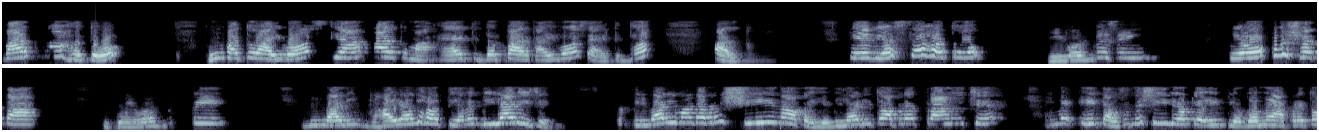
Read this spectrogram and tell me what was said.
પાર્કમાં હતો. હું હતો આઈ વોઝ ક્યાં પાર્કમાં. At the park I was at the park તે વ્યસ્ત હતો. હી વોઝ બિઝી તેઓ ખુશ હતા. Were happy. બિલાડી ઘાયલ હતી. હવે બિલાડી છે. બિલાડી માટે આપણે શી ના કહીએ. બિલાડી તો આપણે પ્રાણી છે. એટલે ઈટ આવશે ને શી લ્યો કે ઈટ લ્યો ગમે આપણે તો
